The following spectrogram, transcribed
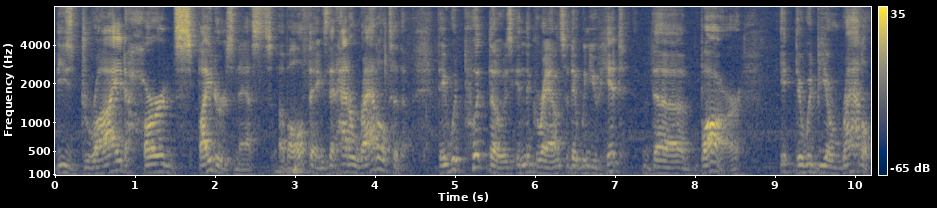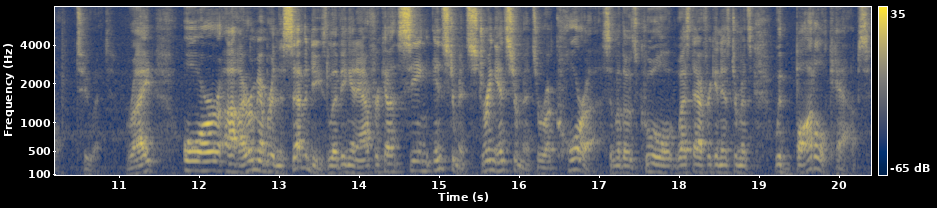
these dried, hard spider's nests, of all things, that had a rattle to them. They would put those in the ground so that when you hit the bar, it, there would be a rattle to it right? Or uh, I remember in the 70s living in Africa seeing instruments, string instruments, or a kora, some of those cool West African instruments with bottle caps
